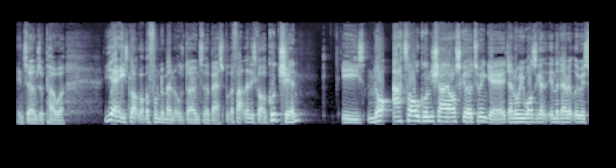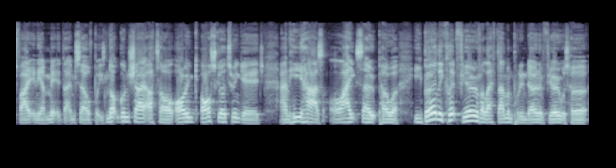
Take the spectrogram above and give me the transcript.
in terms of power. Yeah, he's not got the fundamentals down to the best, but the fact that he's got a good chin, He's not at all gun shy or scared to engage. I know he was in the Derrick Lewis fight and he admitted that himself, but he's not gun shy at all or, or scared to engage. And he has lights out power. He barely clipped Fury with a left hand and put him down, and Fury was hurt.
